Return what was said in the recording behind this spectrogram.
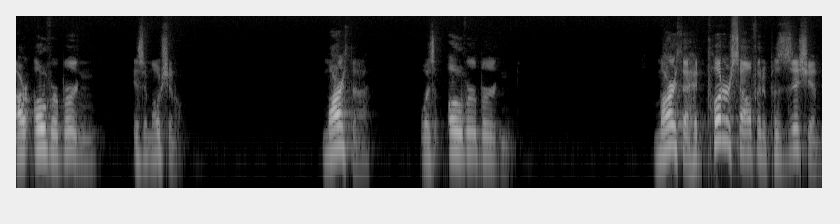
our overburden is emotional. Martha was overburdened. Martha had put herself in a position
